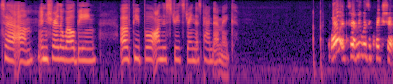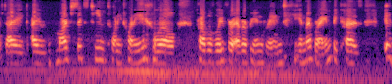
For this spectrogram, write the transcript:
to um, ensure the well being of people on the streets during this pandemic? Well, it certainly was a quick shift. I, I March 16, 2020 will probably forever be ingrained in my brain because it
